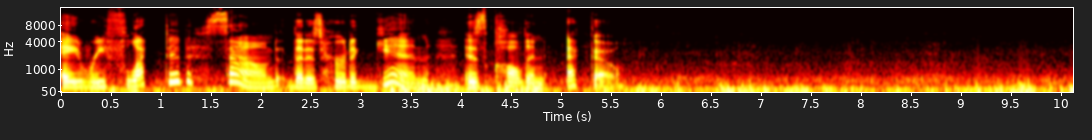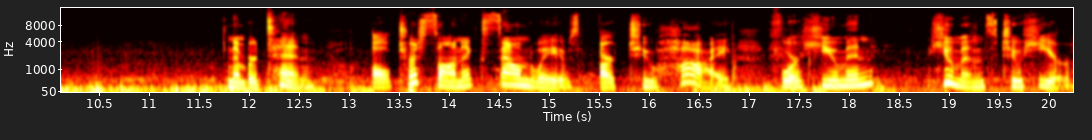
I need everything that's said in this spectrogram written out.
a reflected sound that is heard again is called an echo. Number 10. Ultrasonic sound waves are too high for human humans to hear.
